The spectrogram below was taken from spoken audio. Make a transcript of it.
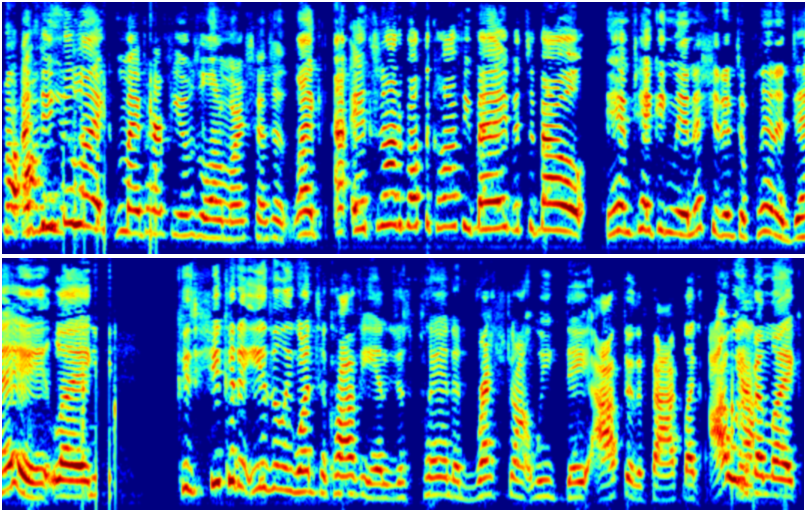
But I think the- that like my perfume's a little more expensive. Like it's not about the coffee, babe. It's about him taking the initiative to plan a date. Like, cause she could have easily went to coffee and just planned a restaurant week date after the fact. Like I would have Yeah. been like,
